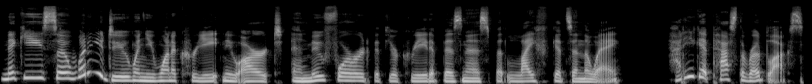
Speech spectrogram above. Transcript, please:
Nikki, so what do you do when you want to create new art and move forward with your creative business, but life gets in the way? How do you get past the roadblocks?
